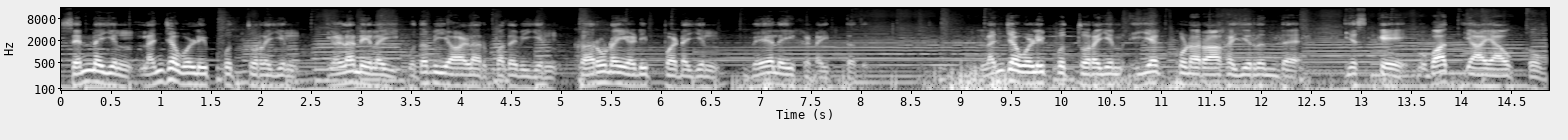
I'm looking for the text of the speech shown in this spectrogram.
சென்னையில் லஞ்ச ஒழிப்புத்துறையில் இளநிலை உதவியாளர் பதவியில் கருணை அடிப்படையில் வேலை கிடைத்தது. லஞ்ச ஒழிப்புத்துறையின் இயக்குனராக இருந்த எஸ்கே உபாத்யாயாவுக்கும்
